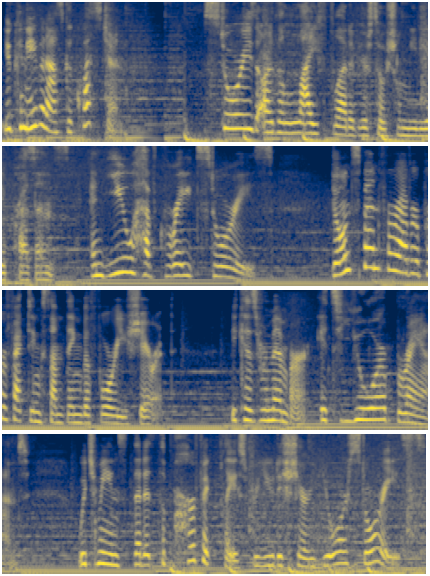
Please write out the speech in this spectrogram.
You can even ask a question. Stories are the lifeblood of your social media presence, and you have great stories. Don't spend forever perfecting something before you share it. Because remember, it's your brand, which means that it's the perfect place for you to share your stories.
